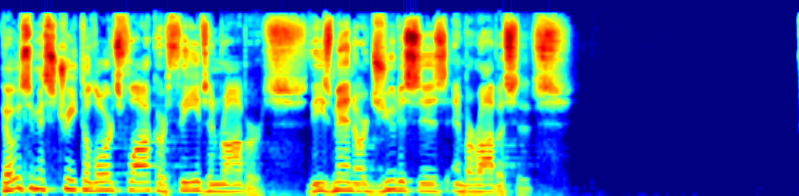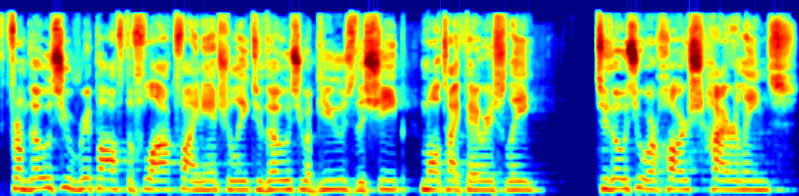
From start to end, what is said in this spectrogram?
Those who mistreat the Lord's flock are thieves and robbers. These men are Judases and Barabbases. From those who rip off the flock financially, to those who abuse the sheep multifariously, to those who are harsh hirelings,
